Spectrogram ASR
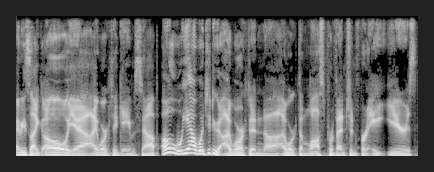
And he's like, "Oh yeah, I worked at GameStop. Oh yeah, what'd you do? I worked in uh, I worked in loss prevention for eight years." I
